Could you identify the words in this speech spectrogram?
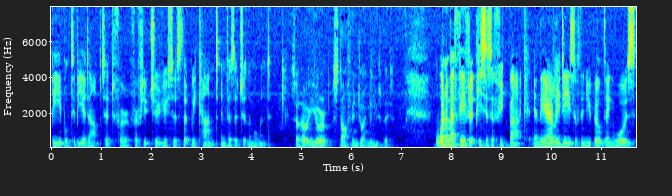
be able to be adapted for, for future uses that we can't envisage at the moment. So, how are your staff enjoying the new space? One of my favourite pieces of feedback in the early days of the new building was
